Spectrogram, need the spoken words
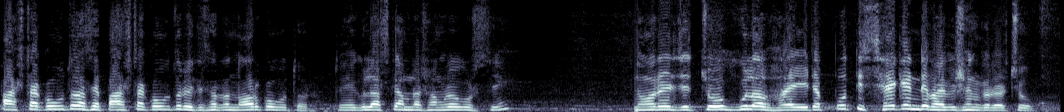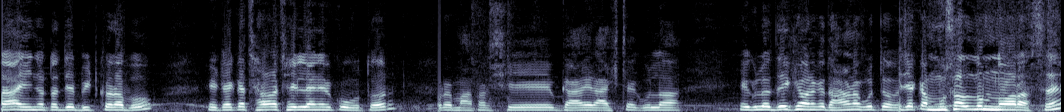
পাঁচটা কবুতর আছে, পাঁচটা কবুতর হইতেছে আপনার নর কবুতর। তো এগুলো আজকে আমরা সংগ্রহ করছি। নরের যে চোখগুলো ভাই, এটা প্রতি সেকেন্ডে ভাইব্রেশন করার চোখ। এই নটা দিয়ে বিট করাবো। এটাকে ছাড়া ছেড়ে লাইনের কবুতর। মাথার শেপ গায়ের আইসটাগুলা, এগুলো দেখে অনেকে ধারণা করতে হবে যে একটা মুসালদম নর আছে।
